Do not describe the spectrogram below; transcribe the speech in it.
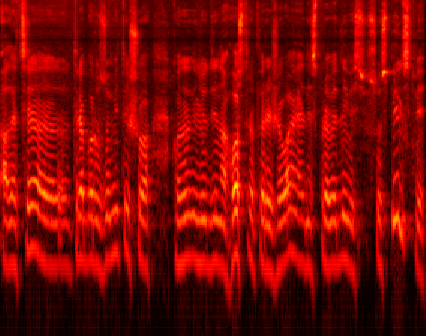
але це е, треба розуміти, що коли людина гостро переживає несправедливість в суспільстві,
